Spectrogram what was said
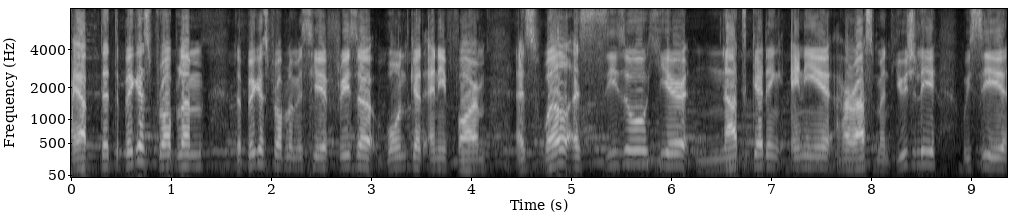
Yeah, the, the biggest problem, the biggest problem is here. Freezer won't get any farm, as well as Ciso here not getting any harassment. Usually we see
